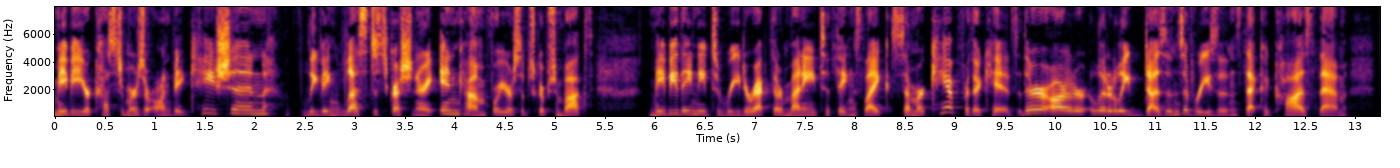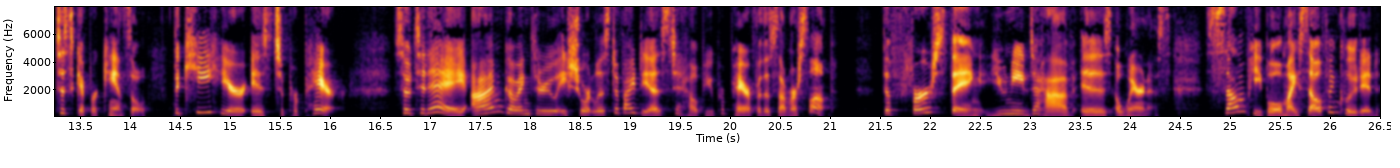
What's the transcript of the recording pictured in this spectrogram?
Maybe your customers are on vacation, leaving less discretionary income for your subscription box. Maybe they need to redirect their money to things like summer camp for their kids. There are literally dozens of reasons that could cause them to skip or cancel. The key here is to prepare. So today, I'm going through a short list of ideas to help you prepare for the summer slump. The first thing you need to have is awareness. Some people, myself included,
